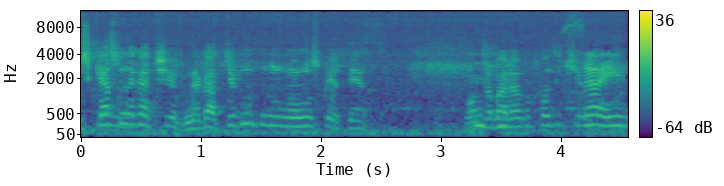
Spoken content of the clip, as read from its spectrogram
Esquece o negativo. O negativo não, não nos pertence. Vamos trabalhar no positivo. Isso aí.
